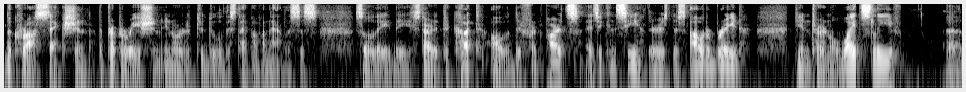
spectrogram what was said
the cross section, the preparation in order to do this type of analysis. So they, they started to cut all the different parts. As you can see, there is this outer braid, the internal white sleeve, uh,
